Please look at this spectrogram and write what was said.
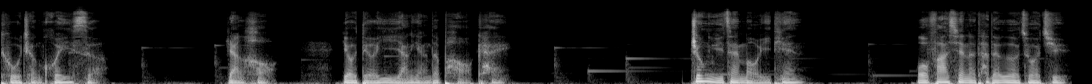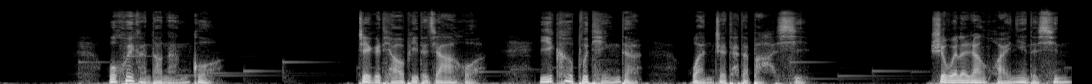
涂成灰色，然后又得意洋洋的跑开。终于在某一天，我发现了他的恶作剧，我会感到难过。这个调皮的家伙，一刻不停的玩着他的把戏。是为了让怀念的心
